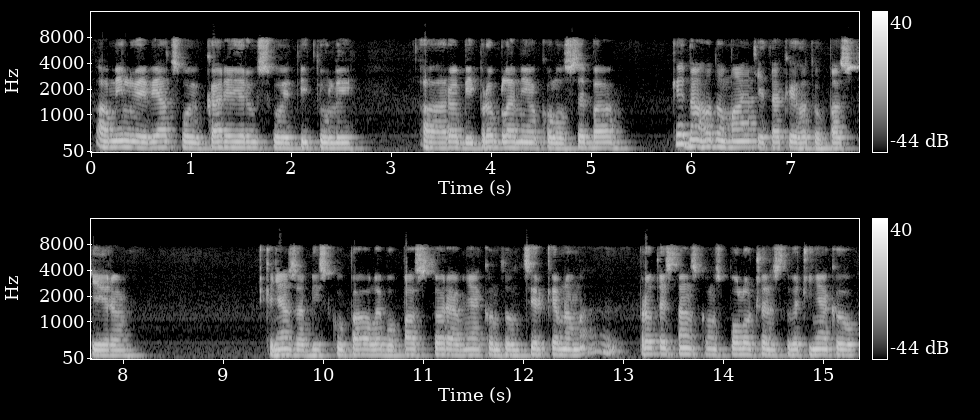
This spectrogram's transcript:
a miluje viac svoju kariéru, svoje tituly a robí problémy okolo seba. Keď náhodou máte takéhoto pastiera, kniaza, biskupa alebo pastora v nejakom tom cirkevnom protestantskom spoločenstve či nejakou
